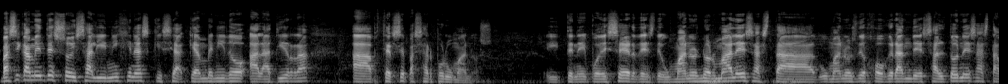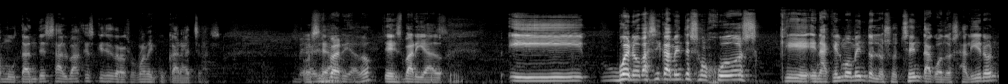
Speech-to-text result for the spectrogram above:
Básicamente sois alienígenas que, se que han venido a la Tierra a hacerse pasar por humanos. Y tenéis, puede ser desde humanos normales hasta humanos de ojos grandes, saltones, hasta mutantes salvajes que se transforman en cucarachas. Es variado. Es variado. Y bueno, básicamente son juegos que en aquel momento, en los 80, cuando salieron,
